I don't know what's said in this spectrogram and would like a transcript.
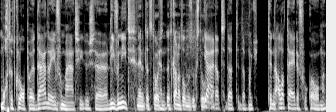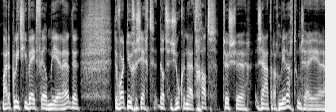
mocht het kloppen, daderinformatie. Dus uh, liever niet. Nee, dat, stoort, dat kan het onderzoek storen. Ja, dat, dat, dat moet je ten alle tijde voorkomen. Maar de politie weet veel meer. Hè. De, er wordt nu gezegd dat ze zoeken naar het gat tussen zaterdagmiddag... toen zij uh,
